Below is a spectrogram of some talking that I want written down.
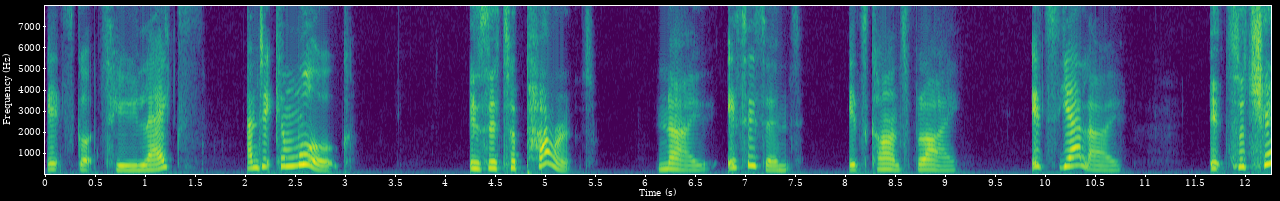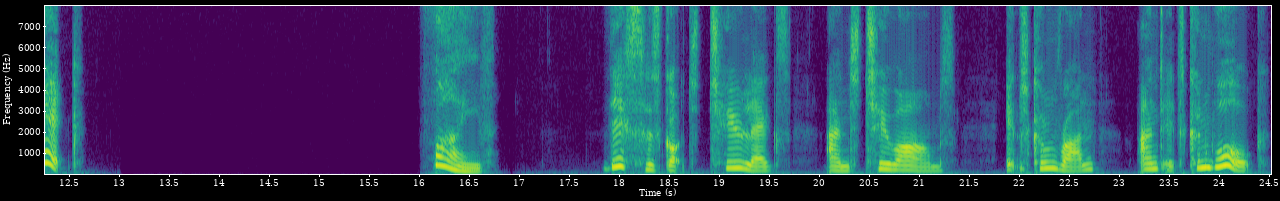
It's got two legs and it can walk. Is it a parrot? No, it isn't. It can't fly. It's yellow. It's a chick. 5, This has got two legs and two arms. It can run and it can walk.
